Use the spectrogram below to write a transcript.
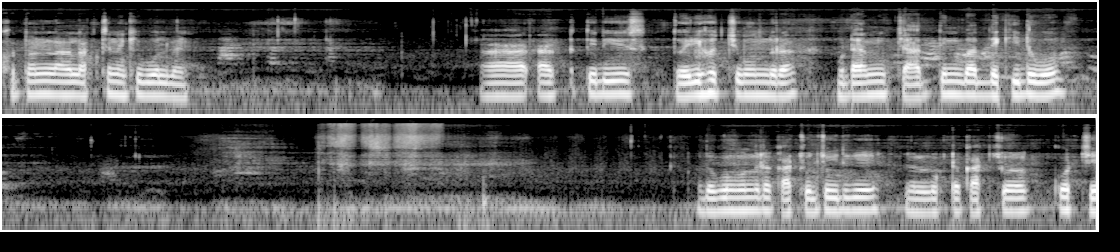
খতরনাক লাগছে নাকি বলবেন। আর একটা তিরিশ তৈরি হচ্ছে বন্ধুরা, ওটা আমি চার দিন বাদ দেখিয়ে দেবো। দেখুন বন্ধুরা, কাজ চলছে ওইদিকে, লোকটা কাজ করছে।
